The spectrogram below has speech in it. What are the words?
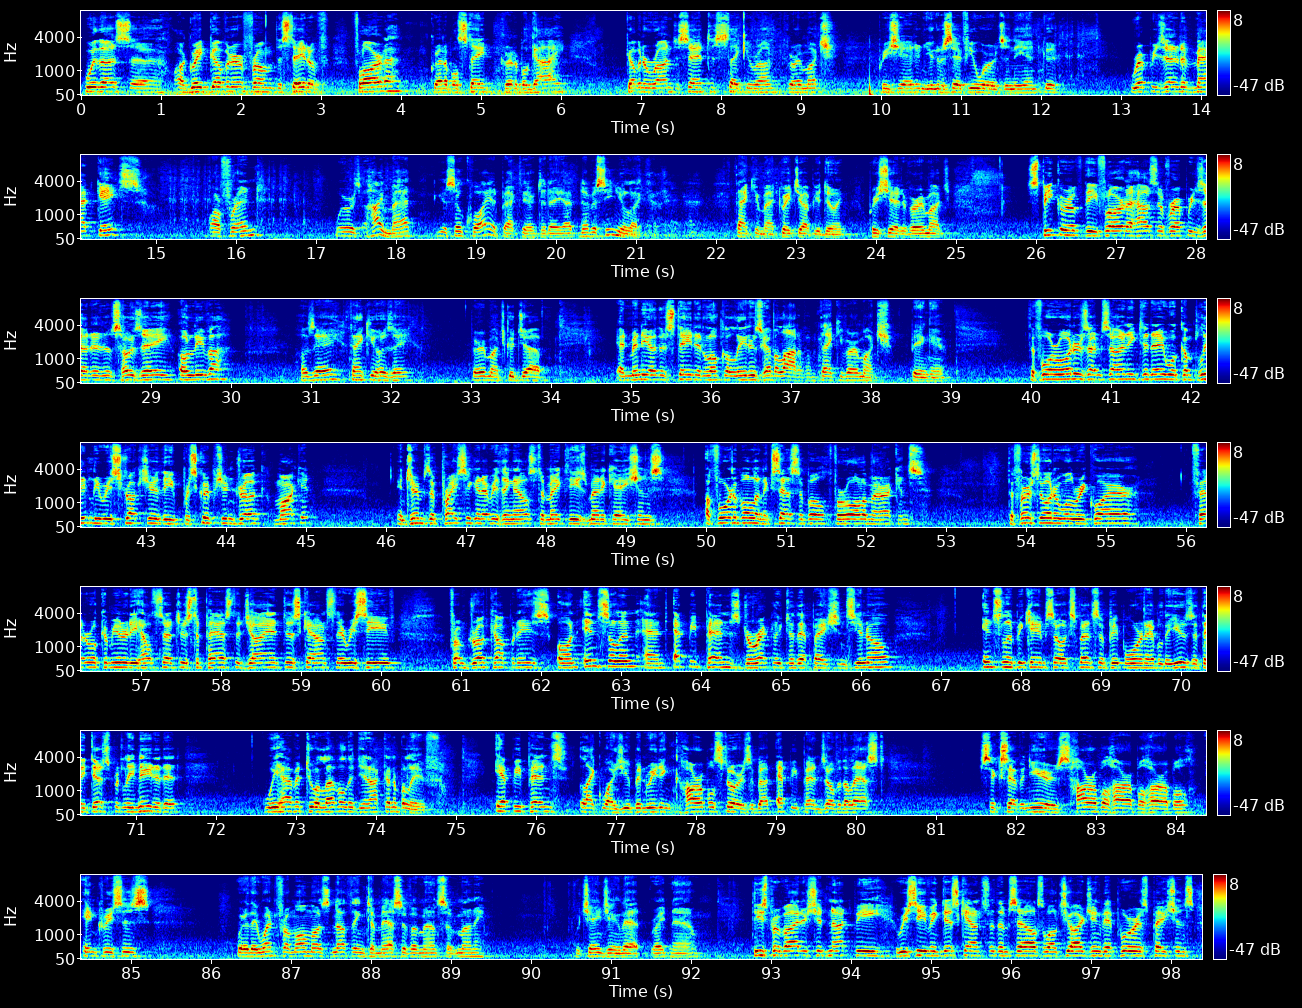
with us uh, our great governor from the state of Florida, incredible state, incredible guy, Governor Ron DeSantis. Thank you, Ron, very much. Appreciate it. And you're going to say a few words in the end. Good. Representative Matt Gaetz, our friend. Where is? Hi, Matt. You're so quiet back there today. I've never seen you like that. Thank you, Matt. Great job you're doing. Appreciate it very much. Speaker of the Florida House of Representatives, Jose Oliva. Jose, thank you, Jose, very much. Good job. And many other state and local leaders. We have a lot of them. Thank you very much being here. The four orders I'm signing today will completely restructure the prescription drug market in terms of pricing and everything else to make these medications affordable and accessible for all Americans. The first order will require federal community health centers to pass the giant discounts they receive from drug companies on insulin and EpiPens directly to their patients. You know, insulin became so expensive people weren't able to use it. They desperately needed it. We have it to a level that you're not going to believe. EpiPens, likewise. You've been reading horrible stories about EpiPens over the last six, seven years. Horrible, horrible, horrible increases where they went from almost nothing to massive amounts of money. We're changing that right now. These providers should not be receiving discounts for themselves while charging their poorest patients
